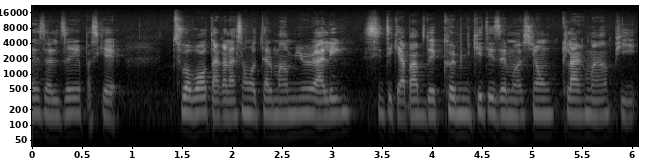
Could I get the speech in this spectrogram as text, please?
l'aise de le dire parce que tu vas voir, ta relation va tellement mieux aller si tu es capable de communiquer tes émotions clairement, puis,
